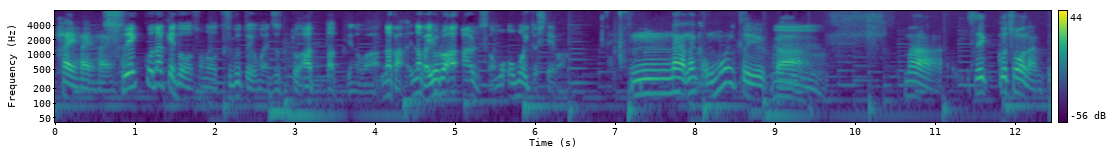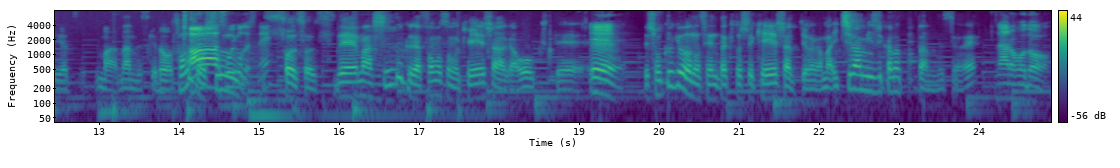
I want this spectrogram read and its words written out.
はいはいはい、はい、末っ子だけど、その継ぐという思いはずっとあったっていうのは、なんか、なんかいろいろあるんですか？思いとしては。うんな、なんか思いというか、うまあ、末っ子長男っていうやつまあ、なんですけど、そもそもそういうことですね。そうです、そうです。で、まあ、親族がそもそも経営者が多くて、えー、で職業の選択として経営者っていうのが、まあ、一番身近だったんですよね。なるほど。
